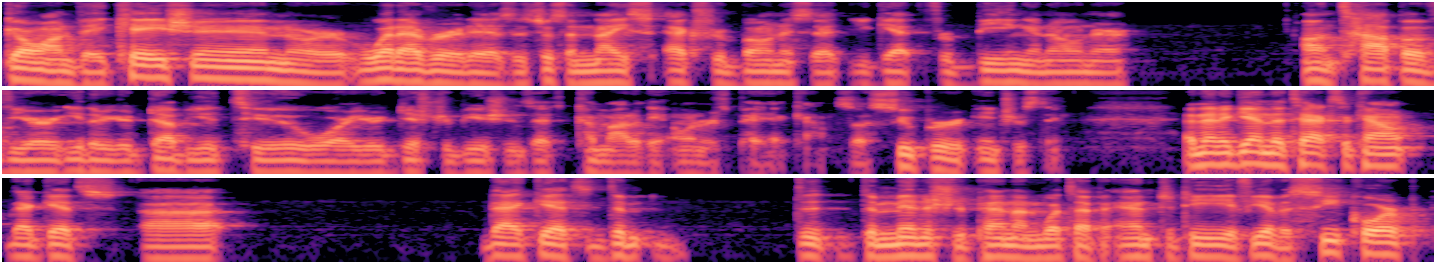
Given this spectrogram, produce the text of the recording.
go on vacation or whatever it is. It's just a nice extra bonus that you get for being an owner on top of your either your W2 or your distributions that come out of the owner's pay account. So super interesting. And then again, the tax account that gets uh, that gets di- di- diminished depend on what type of entity. If you have a C corp,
